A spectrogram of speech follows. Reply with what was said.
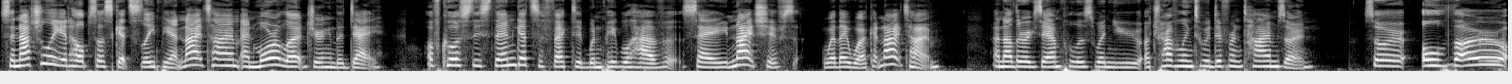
So, naturally, it helps us get sleepy at nighttime and more alert during the day. Of course, this then gets affected when people have, say, night shifts where they work at nighttime. Another example is when you are traveling to a different time zone. So, although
